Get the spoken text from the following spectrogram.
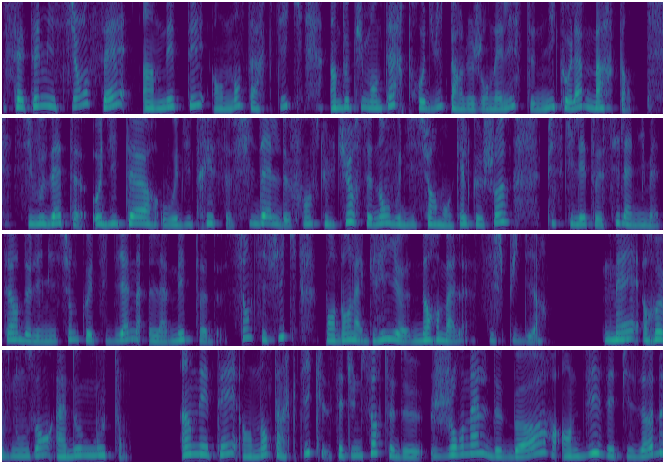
Cette émission, c'est Un été en Antarctique, un documentaire produit par le journaliste Nicolas Martin. Si vous êtes auditeur ou auditrice fidèle de France Culture, ce nom vous dit sûrement quelque chose, puisqu'il est aussi l'animateur de l'émission quotidienne La méthode scientifique pendant la grille normale, si je puis dire. Mais revenons-en à nos moutons. Un été en Antarctique, c'est une sorte de journal de bord en 10 épisodes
